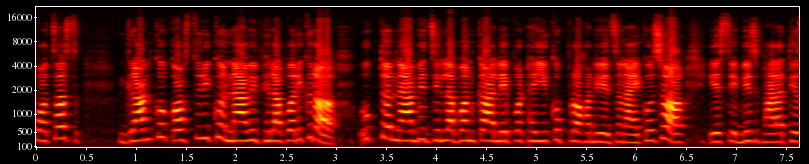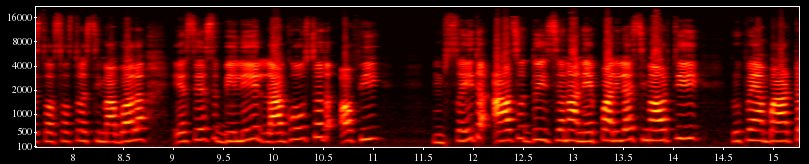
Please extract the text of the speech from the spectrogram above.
पचास ग्रामको कस्तुरीको नाभि फेला परेको र उक्त नाभि जिल्ला वन कार्यालय पठाइएको प्रहरीले जनाएको छ। यसैबीच भारतीय सशस्त्र सीमा बल एसएसबीले लागु औषध सहित आज दुईजना नेपालीलाई सीमावर्ती रुपियाँबाट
